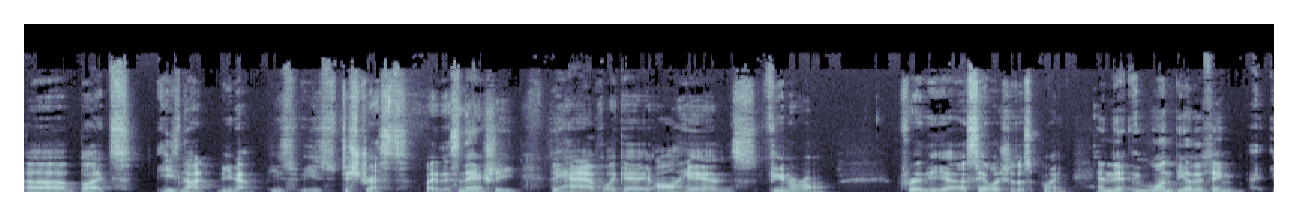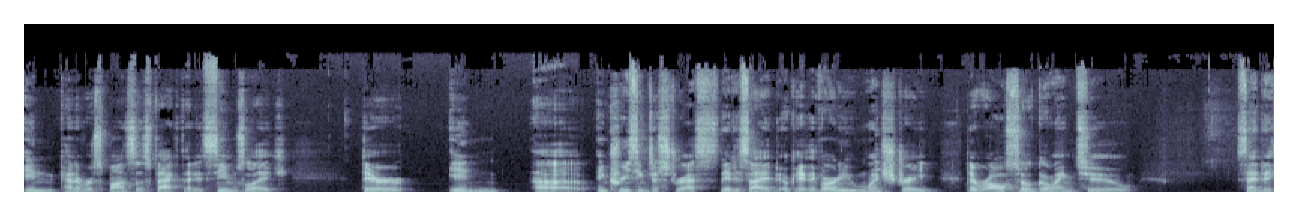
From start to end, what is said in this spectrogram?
Uh, but he's not, you know, he's he's distressed by this, and they actually they have like a all hands funeral for the uh, sailors at this point. And the one the other thing in kind of response to this fact that it seems like they're in uh, increasing distress, they decide okay, they've already went straight. They're also going to send a,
